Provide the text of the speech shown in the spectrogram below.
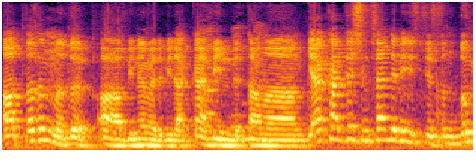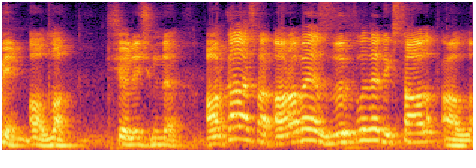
Atladın mı? Dur. Aa binemedi bir dakika. Bindi bindim. tamam. Gel kardeşim sen de bin istiyorsun. Dumi. Allah. Şöyle şimdi. Arkadaşlar arabaya zırhlı dedik sağlık. Allah.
